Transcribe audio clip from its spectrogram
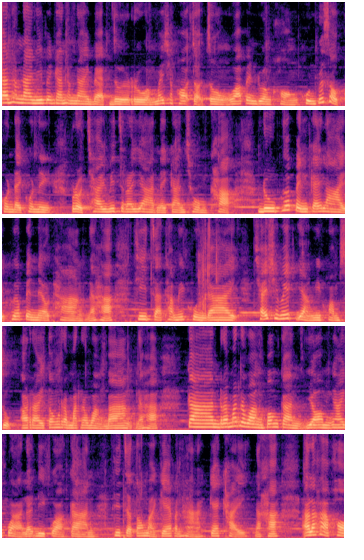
การทำนายนี้เป็นการทำนายแบบโดยรวม ไม่เฉพาะเจาะจงว่าเป็นดวงของคุณผู้ศพคนใดคนหนึ่ง โปรดใช้วิจารณญาณในการชมค่ะ ดูเพื่อเป็นไกด์ไลน์เพื่อเป็นแนวทางนะคะ ที่จะทำให้คุณได้ ใช้ชีวิตอย่างมีความสุขอะไรต้องระมัดระวังบ้างนะคะ การระมัดระวังป้องกันย่อมง่ายกว่าและดีกว่าการที่จะต้องมาแก้ปัญหาแก้ไขนะคะเอาละค่ะขอ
